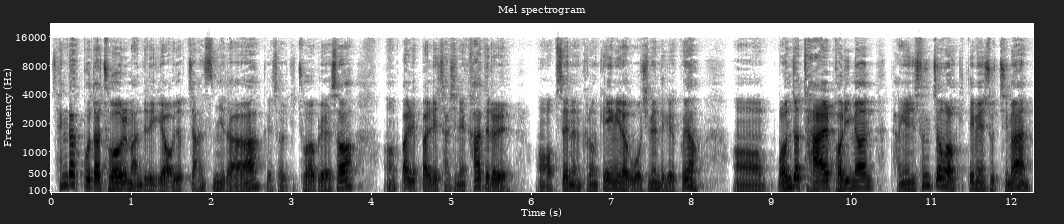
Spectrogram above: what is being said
생각보다 조합을 만들기가 어렵지 않습니다. 그래서 이렇게 조합을 해서 어, 빨리빨리 자신의 카드를 어, 없애는 그런 게임이라고 보시면 되겠고요. 어, 먼저 잘 버리면 당연히 승점을 얻기 때문에 좋지만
